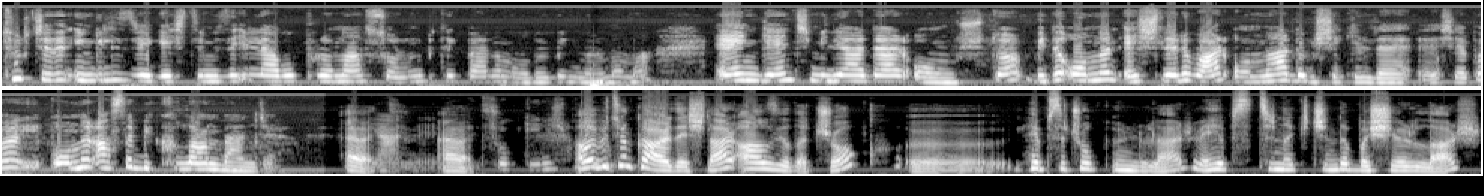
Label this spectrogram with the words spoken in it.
Türkçeden İngilizce geçtiğimizde illa bu pronans sorunu bir tek bende mi oluyor bilmiyorum ama en genç milyarder olmuştu. Bir de onların eşleri var. Onlar da bir şekilde e, şey yapıyor. Onlar aslında bir klan bence. Evet. Yani evet. Çok geniş. Ama şey. bütün kardeşler az ya da çok e, hepsi çok ünlüler ve hepsi tırnak içinde başarılar.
